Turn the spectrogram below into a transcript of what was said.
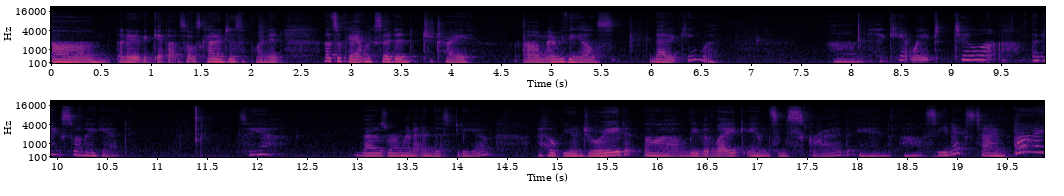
Um, and I didn't get that, so I was kind of disappointed. That's okay, I'm excited to try um, everything else that it came with. Um, and I can't wait till uh, the next one I get. So yeah, that is where I'm going to end this video. I hope you enjoyed. Uh, leave a like and subscribe, and I'll see you next time. Bye!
